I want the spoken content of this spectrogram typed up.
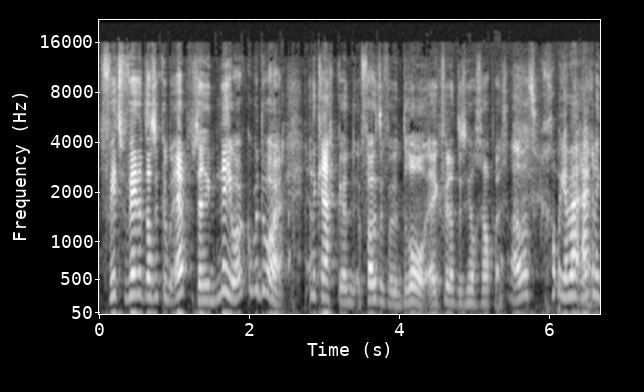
Vind het vervelend als ik hem app? zeg ik, nee hoor, kom maar door. En dan krijg ik een foto van de drol. En ik vind dat dus heel grappig. Oh, wat grappig. Ja, maar Ja.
